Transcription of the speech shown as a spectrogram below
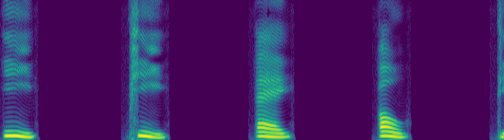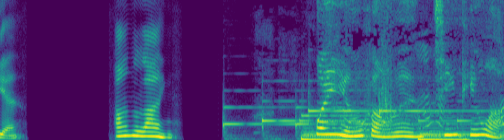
e p a o 点 online。欢迎访问倾听网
